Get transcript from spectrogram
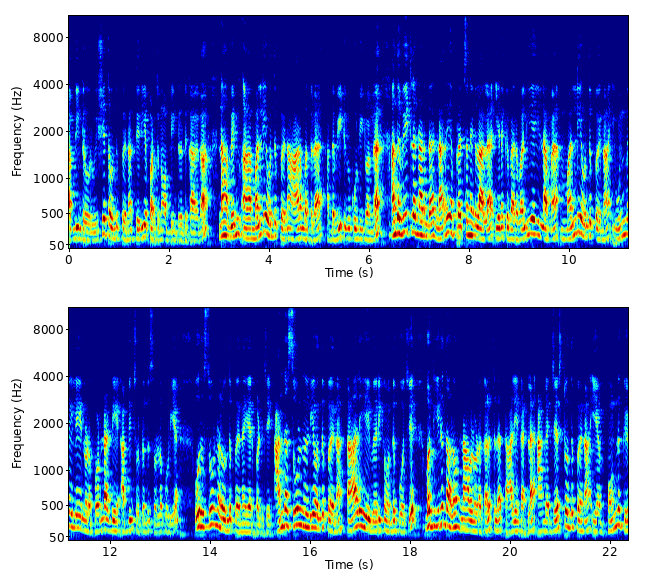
அப்படின்ற ஒரு விஷயத்த வந்து பார்த்தீங்கன்னா, தெரியப்படுத்தணும் அப்படின்றதுக்காக தான், நான் வெண் மல்லியை வந்து போயின்னா ஆரம்பத்தில் அந்த வீட்டுக்கு கூட்டிகிட்டு வந்தேன். அந்த வீட்டில் நடந்த நிறைய பிரச்சனைகளால் எனக்கு வேறு வழியே இல்லாமல் மல்லியை வந்து போயின்னா உண்மையிலேயே என்னோட பொண்டாட்டி அப்படின்னு சொல்லிட்டு வந்து சொல்லக்கூடிய ஒரு சூழ்நிலை வந்து பார்த்தீங்கன்னா ஏற்பட்டுச்சு. அந்த சூழ்நிலையே வந்து பார்த்தீங்கன்னா, தாலி வரைக்கும் வந்து போச்சு. பட் இருந்தாலும் நான் அவளோட கழுத்தில் தாலியை கட்டல. அங்கே ஜஸ்ட் வந்து பார்த்தீங்கன்னா, என் பொண்ணுக்கு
